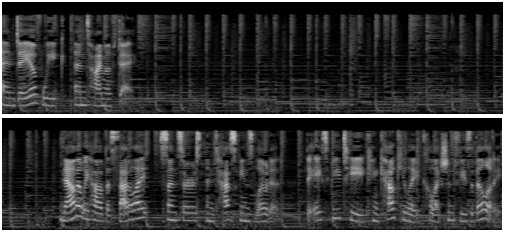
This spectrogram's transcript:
and day of week and time of day. Now that we have the satellite, sensors, and taskings loaded, the ACPT can calculate collection feasibility.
